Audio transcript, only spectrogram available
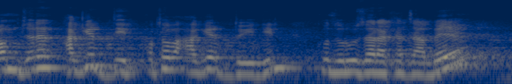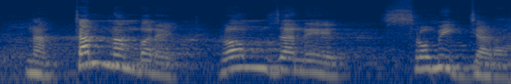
রমজানের আগের দিন অথবা আগের দুই দিন কোনো রোজা রাখা যাবে না। চার নম্বরে রমজানে শ্রমিক যারা,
